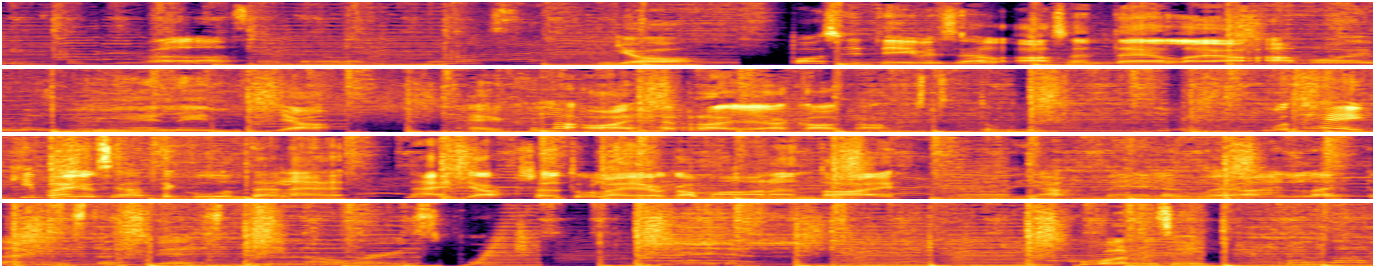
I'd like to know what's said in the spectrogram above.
niin hyvällä asenteella. Joo, positiivisella asenteella ja avoimin mielin ja ei kyllä aiherajoja kauheasti tunne. Mutta hei, kiva jos jäätte kuuntelee. Näitä jaksoja tulee joka maanantai. Joo, ja meille voi aina laittaa Instas viestiä No Worries Pod. Meidän Kuulemisiin. Kuullaan.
